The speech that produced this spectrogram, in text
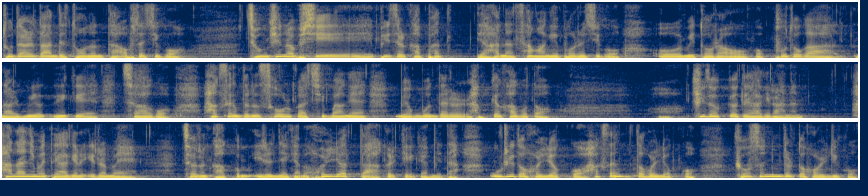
두 달도 안 돼 돈은 다 없어지고 정신없이 빚을 갚아야 하는 상황이 벌어지고 어음이 돌아오고 부도가 날 위기에 처하고 학생들은 서울과 지방의 명문대를 합격하고도 어, 기독교 대학이라는 하나님의 대학이라는 이름에 저는 가끔 이런 얘기하면 홀렸다 그렇게 얘기합니다. 우리도 홀렸고 학생들도 홀렸고 교수님들도 홀리고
